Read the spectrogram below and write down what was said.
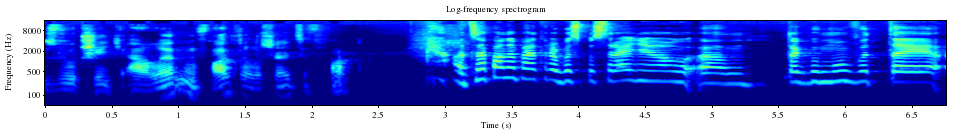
звучить, але ну факт залишається фактом. А це, пане Петре, безпосередньо, ем, так би мовити,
